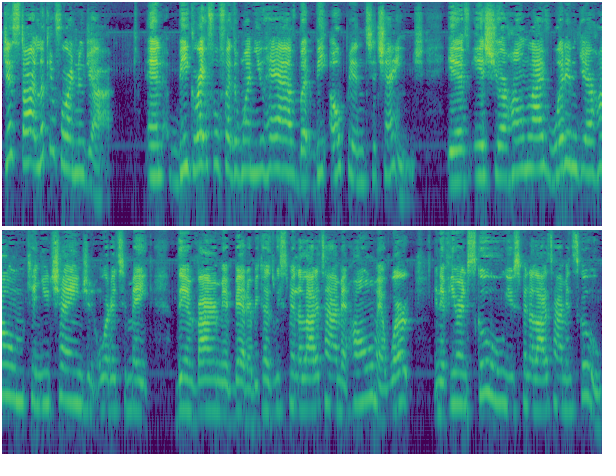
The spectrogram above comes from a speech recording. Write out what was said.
just start looking for a new job and be grateful for the one you have, but be open to change. If it's your home life, what in your home can you change in order to make the environment better? Because we spend a lot of time at home, at work, and if you're in school, you spend a lot of time in school.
